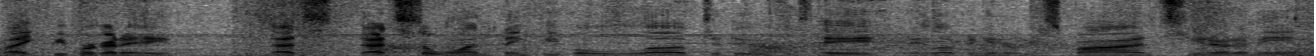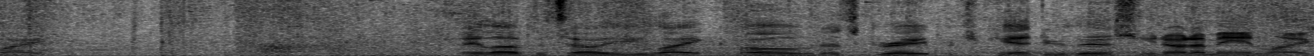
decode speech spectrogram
like people are gonna hate. That's that's the one thing people love to do is hate. They love to get a response. You know what I mean? Like they love to tell you like, oh, that's great, but you can't do this. You know what I mean? Like,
